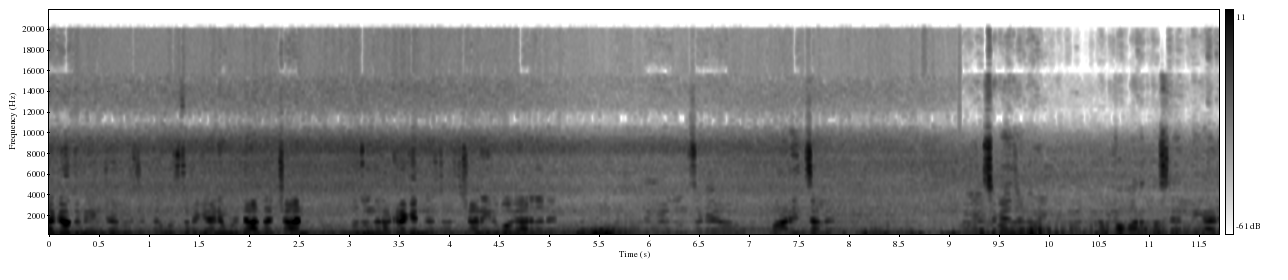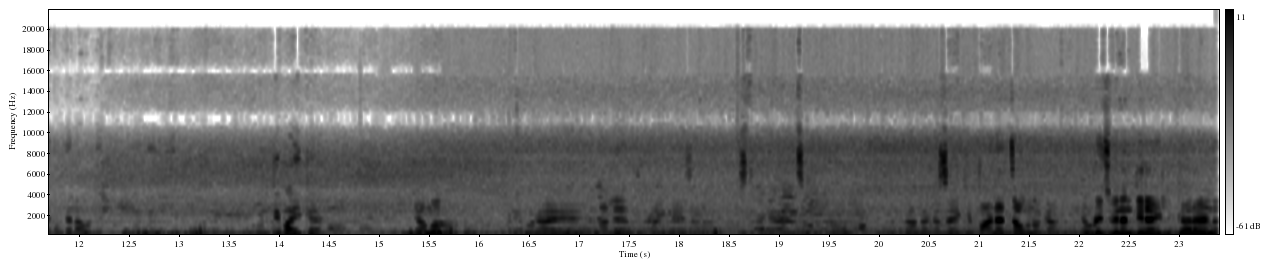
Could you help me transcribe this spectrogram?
सगळं तुम्ही एन्जॉय करू शकता मस्तपैकी. आणि उलटं आता छान अजून रखरखीत नसतात छान हिरवगार झालं आहे त्यामुळे अजून सगळं भारीच झालं आहे सगळेजण गप्पा मारत बसले मी गाडी तिथे लावली. कोणती बाईक आहे? यामाहा आणि बघा हे आले आहेत काही काही जण. मस्तपैकी आहेत समुद्रावर. तर आता कसं आहे की पाण्यात जाऊ नका. एवढीच विनंती राहील कारण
